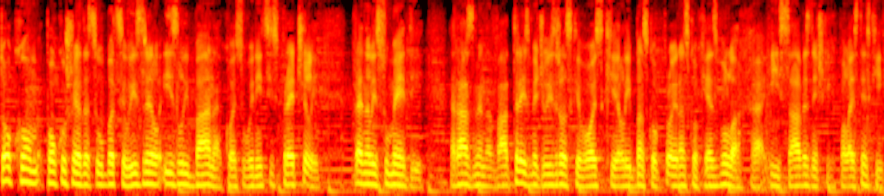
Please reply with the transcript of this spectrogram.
tokom pokušaja da se ubace u Izrael iz Libana, koje su vojnici sprečili preneli su mediji. Razmena vatre između izraelske vojske, libanskog proiranskog Hezbolaha i savezničkih palestinskih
